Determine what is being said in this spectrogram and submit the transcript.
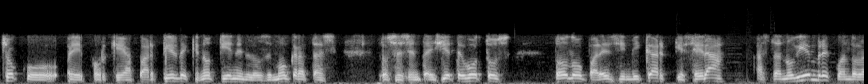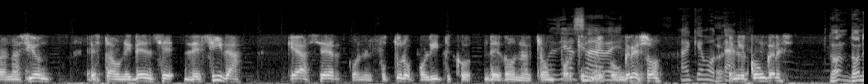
Choco, eh, porque a partir de que no tienen los demócratas los 67 votos, todo parece indicar que será hasta noviembre cuando la nación estadounidense decida qué hacer con el futuro político de Donald Trump, pues porque en el Congreso, hay que votar. en el Congreso, don, don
